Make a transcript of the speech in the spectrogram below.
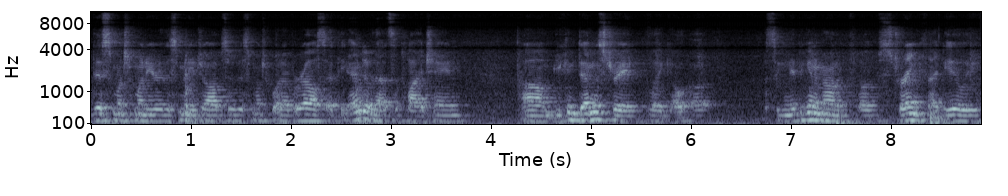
this much money or this many jobs or this much whatever else at the end of that supply chain, um, you can demonstrate like a, a significant amount of, of strength, ideally,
